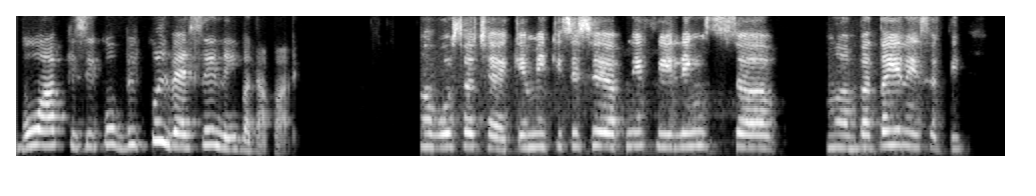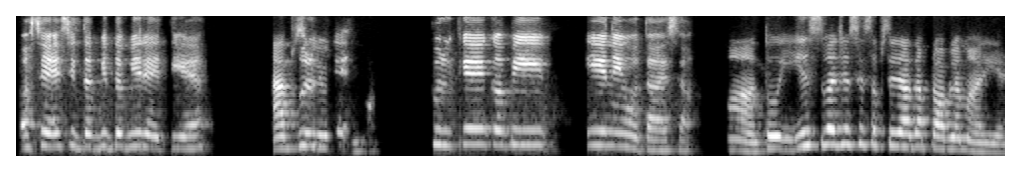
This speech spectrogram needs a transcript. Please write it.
वो आप किसी को बिल्कुल वैसे नहीं बता पा रहे हाँ वो सच है कि मैं किसी से अपनी फीलिंग्स बता ही नहीं सकती। और से ऐसी दबी दबी रहती है। खुल के कभी ये नहीं होता ऐसा। हाँ तो इस वजह से सबसे ज़्यादा प्रॉब्लम आ रही है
